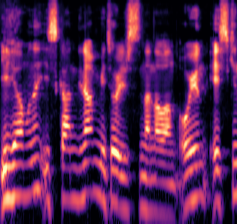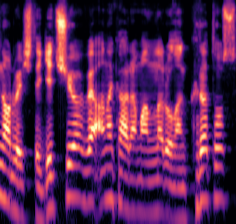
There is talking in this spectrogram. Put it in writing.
İlhamını İskandinav mitolojisinden alan oyun eski Norveç'te geçiyor ve ana kahramanlar olan Kratos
